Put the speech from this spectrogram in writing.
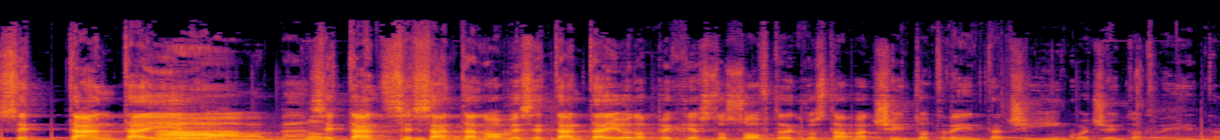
70 euro, ah, 69-70 euro perché sto software costava 135, 130.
